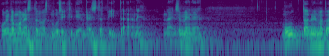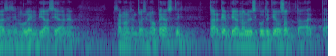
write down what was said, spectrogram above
kuinka monesta noista musiikkigenreistä pitää, niin näin se menee. Mutta nyt mä pääsen siihen mun lempiasiaan ja sanon sen tosi nopeasti. Tarkempi analyysi kuitenkin osoittaa, että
